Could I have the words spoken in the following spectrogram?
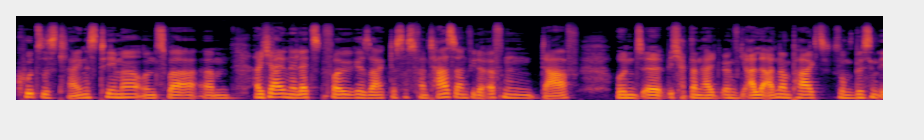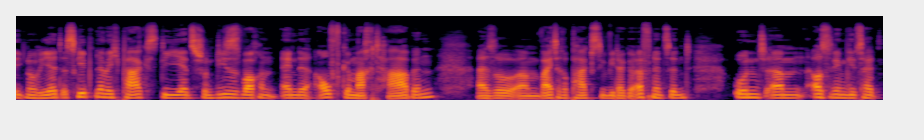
kurzes, kleines Thema. Und zwar ähm, habe ich ja in der letzten Folge gesagt, dass das Phantasialand wieder öffnen darf. Und äh, ich habe dann halt irgendwie alle anderen Parks so ein bisschen ignoriert. Es gibt nämlich Parks, die jetzt schon dieses Wochenende aufgemacht haben. Also ähm, weitere Parks, die wieder geöffnet sind. Und ähm, außerdem gibt es halt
